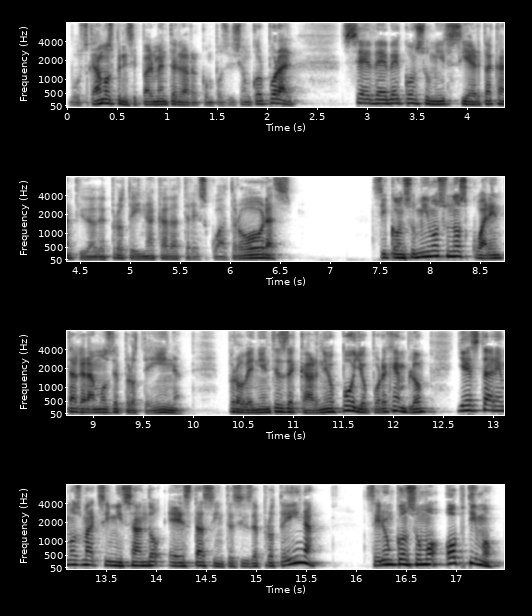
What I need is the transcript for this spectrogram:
buscamos principalmente en la recomposición corporal, se debe consumir cierta cantidad de proteína cada 3-4 horas. Si consumimos unos 40 gramos de proteína provenientes de carne o pollo, por ejemplo, ya estaremos maximizando esta síntesis de proteína. Sería un consumo óptimo,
